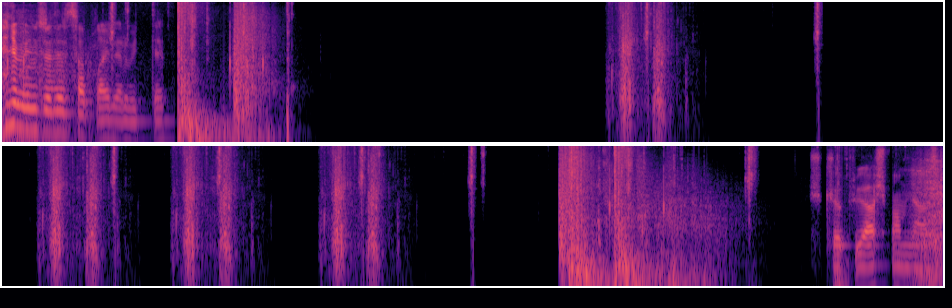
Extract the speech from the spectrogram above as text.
Benim ünzede supply'ları bitti. Köprüyü aşmam lazım.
